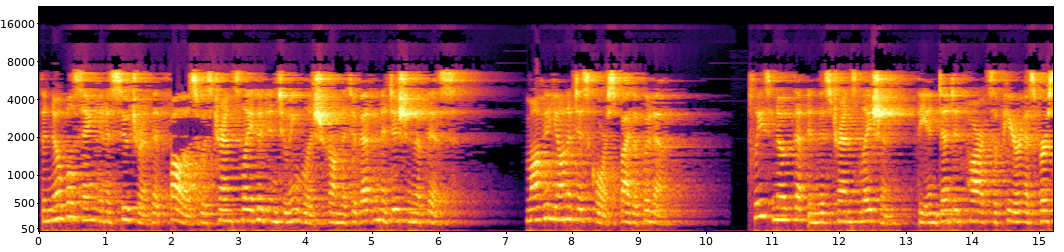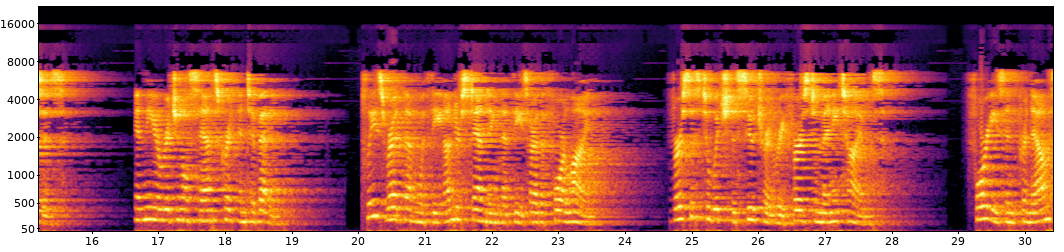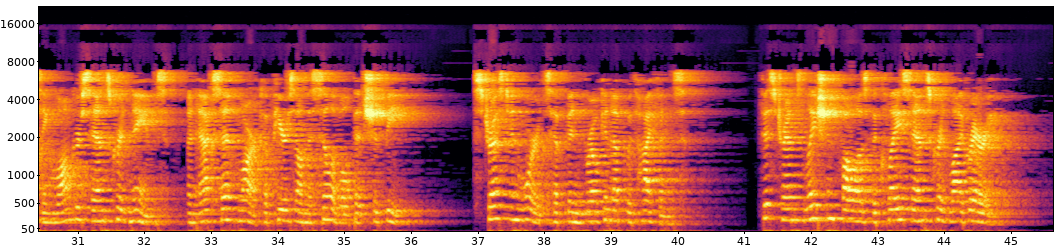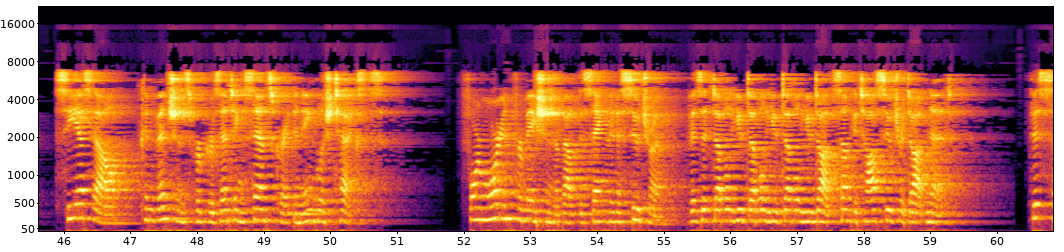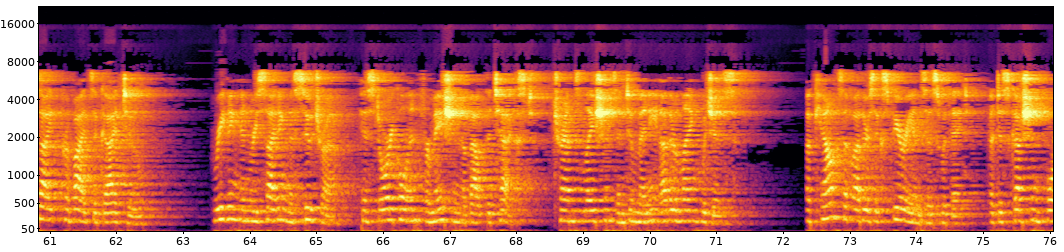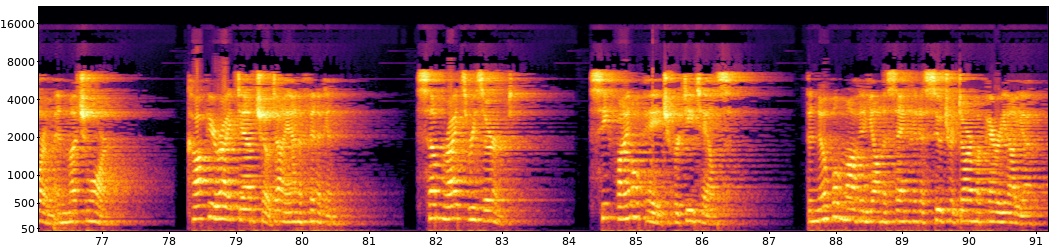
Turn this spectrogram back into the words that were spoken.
The Noble Sanghata Sutra that follows was translated into English from the Tibetan edition of this Mahayana discourse by the Buddha. Please note that in this translation, the indented parts appear as verses. In the original Sanskrit and Tibetan, Please read them with the understanding that these are the four-line verses to which the sutra refers to many times. For ease in pronouncing longer Sanskrit names, an accent mark appears on the syllable that should be stressed in words have been broken up with hyphens. This translation follows the Clay Sanskrit Library. CSL, Conventions for Presenting Sanskrit and English Texts. For more information about the Sanghata Sutra, visit www.sanghatasutra.net. This site provides a guide to reading and reciting the sutra, historical information about the text, translations into many other languages, accounts of others' experiences with it, a discussion forum and much more. Copyright Damcho Diana Finnegan. Some rights reserved. See final page for details. The Noble Mahayana Sanghata Sutra Dharma Pariyaya.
